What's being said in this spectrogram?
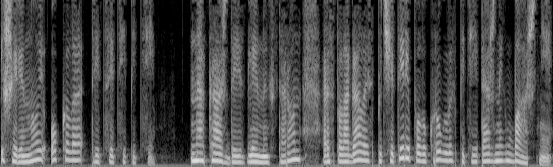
и шириной около 35 на каждой из длинных сторон располагалось по четыре полукруглых пятиэтажных башни,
